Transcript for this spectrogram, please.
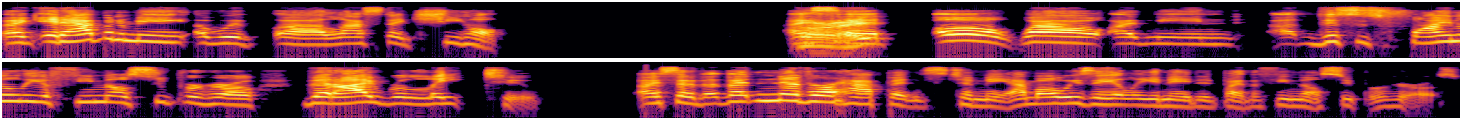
Like it happened to me with uh last night's She-Hulk. I All right. "Oh wow! I mean, uh, this is finally a female superhero that I relate to." I said that that never happens to me. I'm always alienated by the female superheroes,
